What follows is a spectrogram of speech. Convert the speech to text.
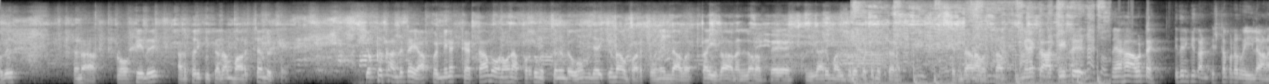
ഒരു എന്താ ഡ്രോപ്പ് ചെയ്ത് അടുത്തൊരു കിക്കഥ മറിച്ചാൻ കിട്ടും ഇതൊക്കെ കണ്ടിട്ടേ ആ പെണ്ണിനെ കെട്ടാൻ പോണവൻ അപ്പുറത്ത് നിൽക്കുന്നുണ്ട്. ഓൻ വിചാരിക്കുന്നുണ്ടാവും പഠിച്ചവനില്ല അവസ്ഥ ഇതാണല്ലോ റബ്ബേ. എല്ലാരും അത്ഭുതപ്പെട്ട് നിൽക്കാണ്. എന്താണ് അവസ്ഥ? ഇങ്ങനെ ആക്കിയിട്ട് സ്നേഹം ആവട്ടെ ഇതെനിക്ക് ഇഷ്ടപ്പെട്ട റീലാണ്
